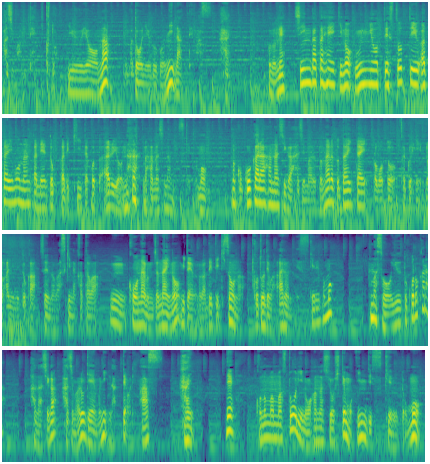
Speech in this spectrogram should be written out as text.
始まっていくというような導入部分になっています。はい。このね、新型兵器の運用テストっていうあたりもなんかね、どっかで聞いたことあるような 話なんですけども、まあ、ここから話が始まるとなると大体ロボット作品のアニメとかそういうのが好きな方は、うん、こうなるんじゃないの？みたいなのが出てきそうなことではあるんですけれども、まあそういうところから話が始まるゲームになっております。はい。で、このままストーリーのお話をしてもいいんですけれども、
